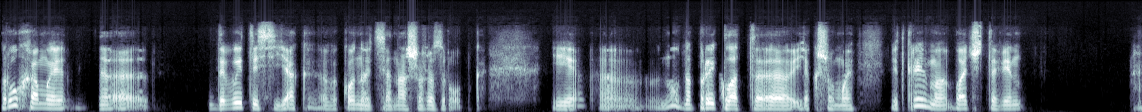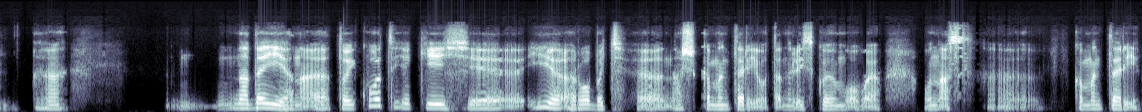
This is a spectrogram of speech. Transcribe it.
рухами, е, дивитись, як виконується наша розробка. І, е, ну, наприклад, якщо ми відкриємо, бачите, він надає на той код, який е, і робить е, наші коментарі от англійською мовою у нас е, коментарі.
